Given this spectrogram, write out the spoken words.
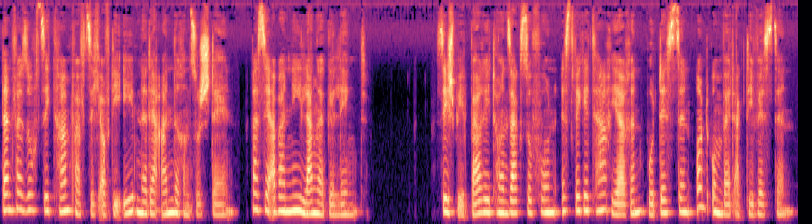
Dann versucht sie krampfhaft sich auf die Ebene der anderen zu stellen, was ihr aber nie lange gelingt. Sie spielt Baritonsaxophon, ist Vegetarierin, Buddhistin und Umweltaktivistin.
